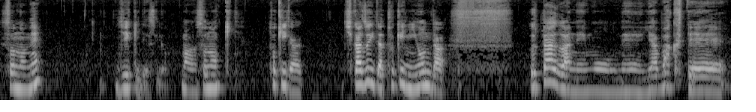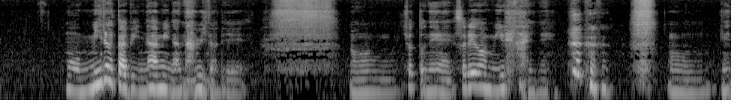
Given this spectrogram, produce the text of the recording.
そのね時期ですよ。まあその時が近づいた時に読んだ歌がねもうねやばくてもう見るたび涙涙でうんちょっとねそれは見れないね。うんネッ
